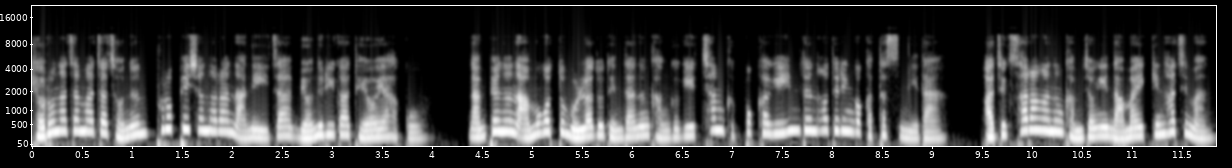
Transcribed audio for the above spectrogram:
결혼하자마자 저는 프로페셔널한 아내이자 며느리가 되어야 하고 남편은 아무것도 몰라도 된다는 간극이 참 극복하기 힘든 허들인 것 같았습니다. 아직 사랑하는 감정이 남아있긴 하지만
